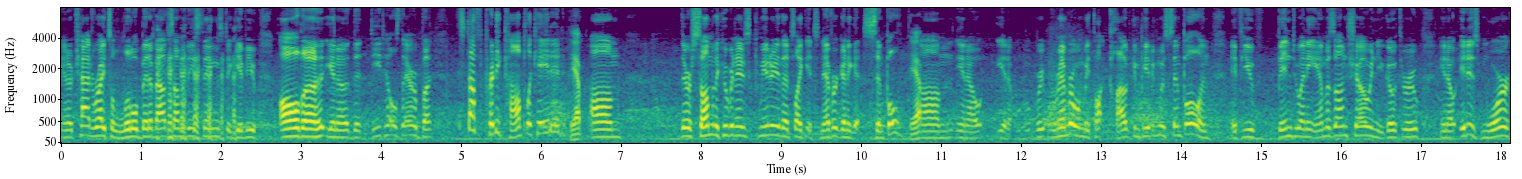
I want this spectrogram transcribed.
you know, Chad writes a little bit about some of these things to give you all the, you know, the details there, but stuff's pretty complicated. Yep. Um, there's some in the Kubernetes community that's like it's never going to get simple. Yep. Um, you know, you know. Re- remember when we thought cloud computing was simple? And if you've been to any Amazon show and you go through, you know, it is more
